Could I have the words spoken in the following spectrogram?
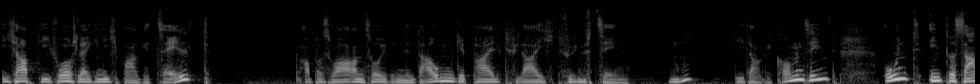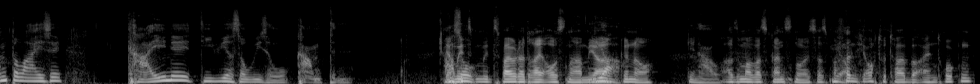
ich habe die Vorschläge nicht mal gezählt, aber es waren so über den Daumen gepeilt vielleicht 15, die da gekommen sind. Und interessanterweise keine, die wir sowieso kannten. Ja, Also- mit, mit zwei oder drei Ausnahmen, ja, Ja. genau. Genau. Also mal was ganz Neues. Das Ja. fand ich auch total beeindruckend.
